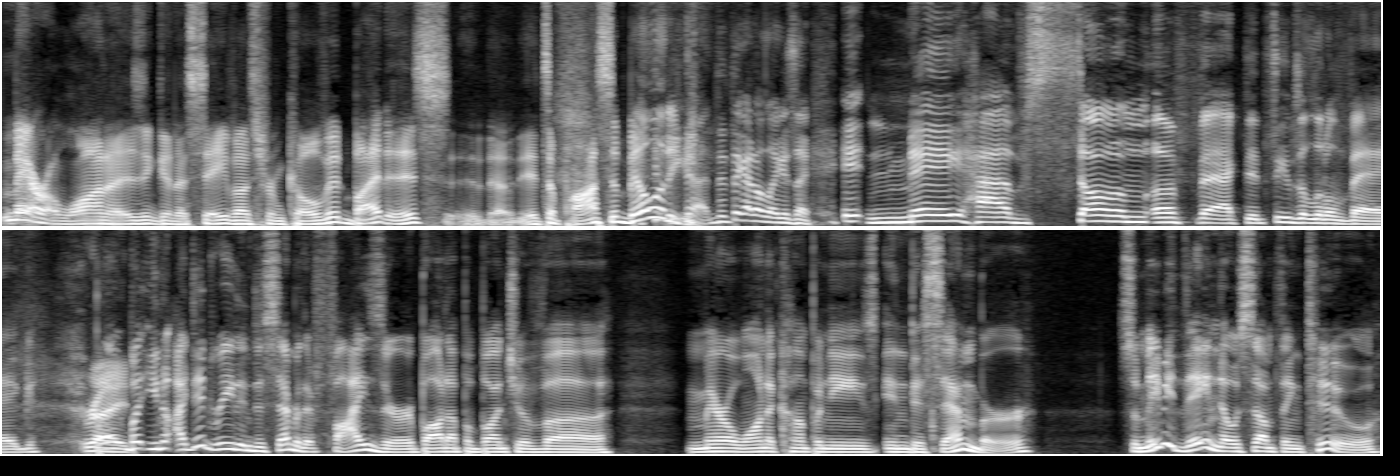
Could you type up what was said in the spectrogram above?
Marijuana isn't going to save us from COVID, but it's it's a possibility. Yeah, the thing I don't like is like it may have some effect. It seems a little vague. But- Right. But, you know, I did read in December that Pfizer bought up a bunch of uh, marijuana companies in December. So maybe they know something too.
